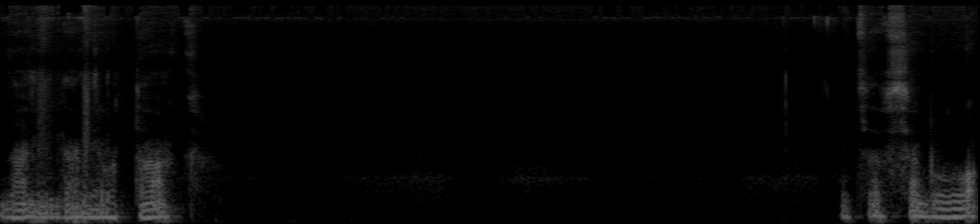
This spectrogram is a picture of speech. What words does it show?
Далі, далі, отак. І це все було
